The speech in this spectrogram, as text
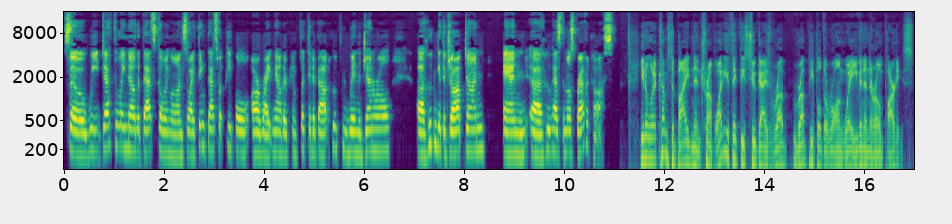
So we definitely know that that's going on. So I think that's what people are right now. They're conflicted about who can win the general, uh, who can get the job done, and uh, who has the most gravitas. You know, when it comes to Biden and Trump, why do you think these two guys rub rub people the wrong way, even in their own parties?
